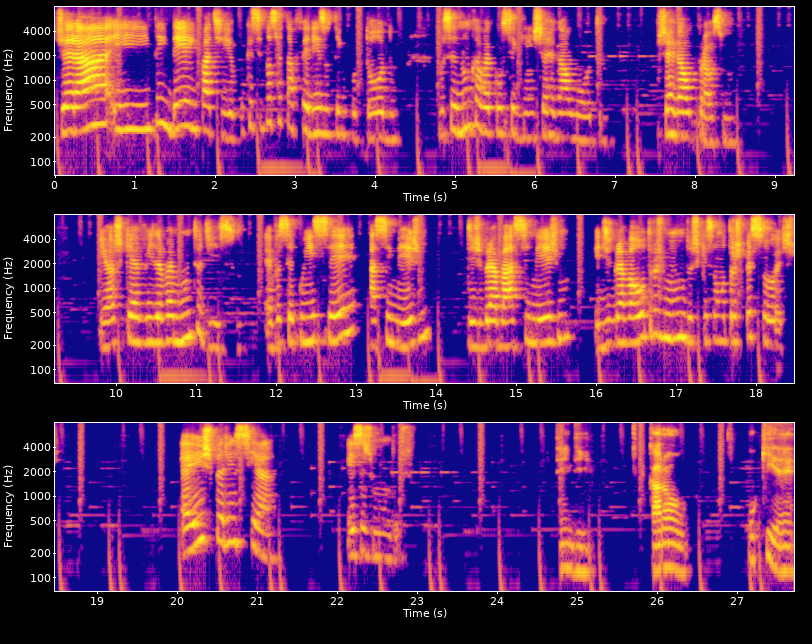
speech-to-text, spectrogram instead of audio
gerar e entender a empatia, porque se você está feliz o tempo todo, você nunca vai conseguir enxergar o outro, enxergar o próximo. E eu acho que a vida vai muito disso. É você conhecer a si mesmo, desbravar a si mesmo e desbravar outros mundos que são outras pessoas. É experienciar esses mundos. Entendi. Carol, o que é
